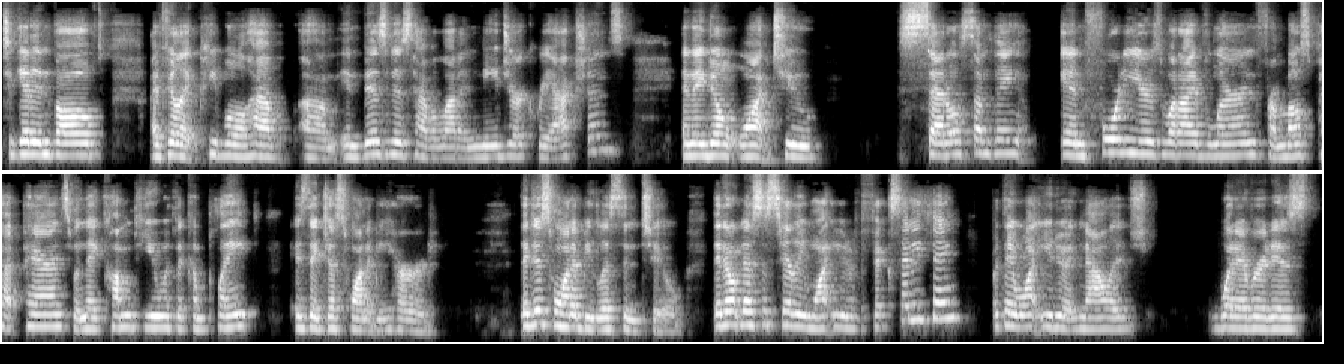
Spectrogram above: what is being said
to get involved I feel like people have um, in business have a lot of knee jerk reactions and they don't want to settle something. In 40 years, what I've learned from most pet parents when they come to you with a complaint is they just want to be heard. They just want to be listened to. They don't necessarily want you to fix anything, but they want you to acknowledge whatever it is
